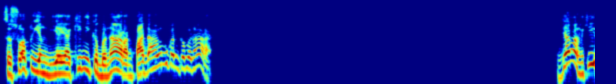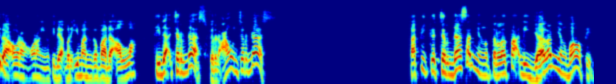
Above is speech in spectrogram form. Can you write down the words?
sesuatu yang dia yakini kebenaran, padahal bukan kebenaran. Jangan kira orang-orang yang tidak beriman kepada Allah tidak cerdas. Fir'aun cerdas. Tapi kecerdasan yang terletak di jalan yang batin.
